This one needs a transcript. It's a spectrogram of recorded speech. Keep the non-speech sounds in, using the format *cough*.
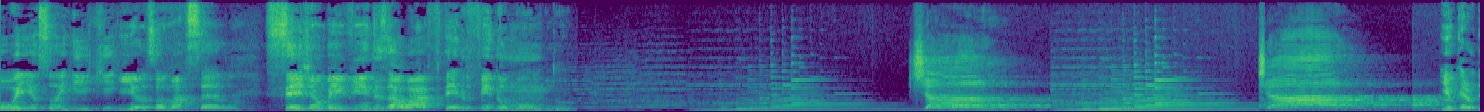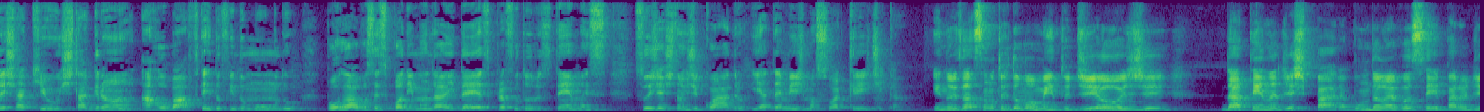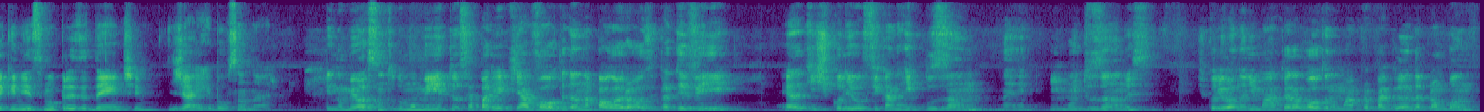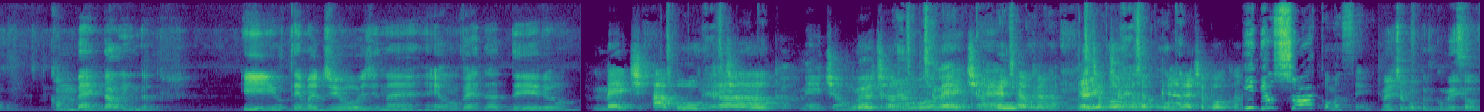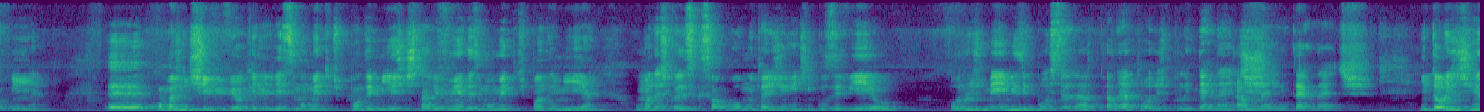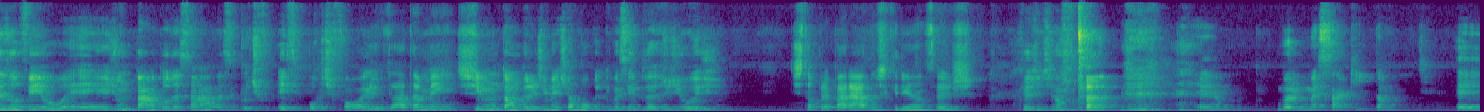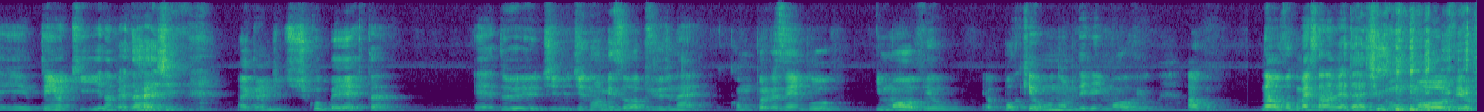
Oi, eu sou o Henrique. E eu sou o Marcelo. Sejam bem-vindos ao After do Fim do Mundo. Tchau. Tchau. E eu quero deixar aqui o Instagram, arroba After do Fim do Mundo. Por lá vocês podem mandar ideias para futuros temas, sugestões de quadro e até mesmo a sua crítica. E nos assuntos do momento de hoje, da Atena dispara. Bundão é você para o digníssimo presidente Jair Bolsonaro. E no meu assunto do momento, eu separei aqui a volta da Ana Paula Rose para a TV. Ela que escolheu ficar na reclusão, né, em muitos anos, escolheu o anonimato, ela volta numa propaganda para um banco. Comeback da lenda. E o tema de hoje, né, é um verdadeiro Mete a boca. Mete a boca. Mete a boca. Mete a boca. Mete a boca. Mete a boca. Mete a boca. E deu choque. Como assim? Mete a boca do começo ao fim. né? É, como a gente viveu aquele, esse momento de pandemia, a gente está vivendo esse momento de pandemia, uma das coisas que salvou muita gente, inclusive eu, foram os memes e posts ale- aleatórios pela internet. Amém, internet. Então a gente resolveu é, juntar todo essa, esse, portfólio Exatamente. e montar um grande mete a boca que vai ser o episódio de hoje. Estão preparados, crianças? que a gente não tá. *laughs* É, bora começar aqui então. É, eu tenho aqui, na verdade, a grande descoberta é, do, de, de nomes óbvios, né? Como, por exemplo, imóvel. É, por que o nome dele é imóvel? Algo... Não, eu vou começar, na verdade, com um móvel.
